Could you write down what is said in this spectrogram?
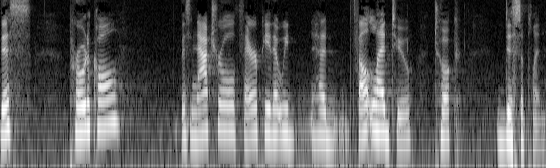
This protocol, this natural therapy that we had felt led to, took discipline.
